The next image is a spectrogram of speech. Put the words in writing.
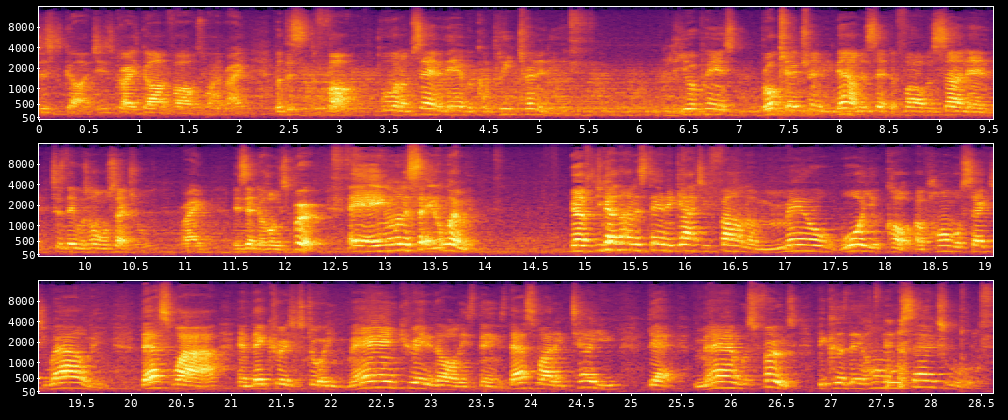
this is God, Jesus Christ, God the Father is one, right? But this is the Father. But what I'm saying is they have a complete Trinity. The Europeans broke that Trinity down. and said the Father, Son, and since they was homosexuals, right? They said the Holy Spirit. They ain't want to say the women. You, know, you got to understand they got you found a male warrior cult of homosexuality. That's why, and they created a story, man created all these things. That's why they tell you that man was first, because they homosexuals.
